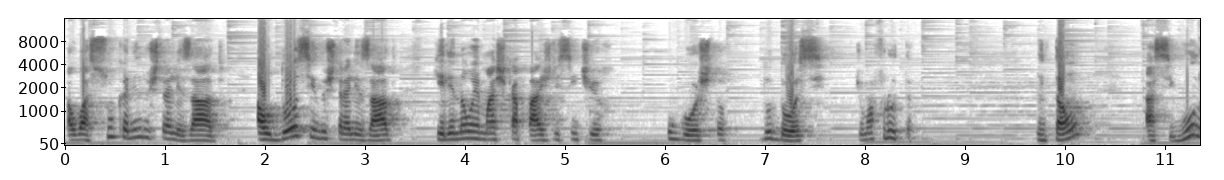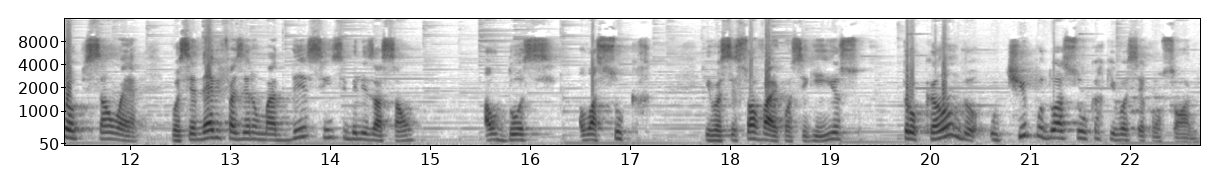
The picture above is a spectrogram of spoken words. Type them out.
ao açúcar industrializado, ao doce industrializado que ele não é mais capaz de sentir o gosto do doce de uma fruta. Então, a segunda opção é você deve fazer uma dessensibilização ao doce, ao açúcar. E você só vai conseguir isso trocando o tipo do açúcar que você consome.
